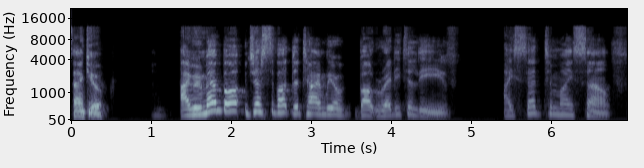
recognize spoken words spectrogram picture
Thank you. I remember just about the time we were about ready to leave, I said to myself,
